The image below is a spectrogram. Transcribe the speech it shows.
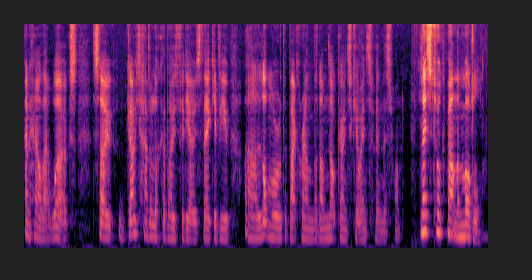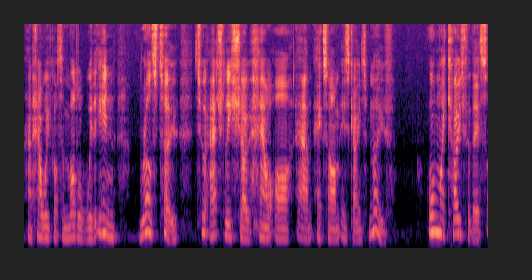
and how that works. So go to have a look at those videos. They give you a lot more of the background that I'm not going to go into in this one. Let's talk about the model and how we've got a model within ROS2 to actually show how our um, X-arm is going to move. All my code for this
